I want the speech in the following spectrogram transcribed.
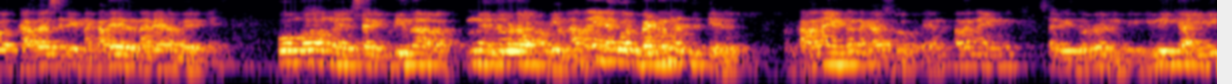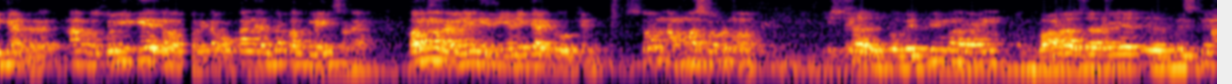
ஒரு கதை சரி நான் கதை நிறைய இடம் போயிருக்கேன். போகும்போது அவங்க சரி இப்படி இருந்தா நல்லா இன்னும் இதோட அப்படின்னா. தான் எனக்கு ஒரு பெட்டர்மெண்ட் தேவை ஒரு கதாநாயகன் நான் கதை சொல்ல போறேன். அந்த கதாநாயகன் சரி இதோட எனக்கு யூனிக்கா யூனிக்கான்றது நான் இப்போ சொல்லிட்டே இருக்கேன் அவர்கிட்ட. உட்காந்த இடத்துல பத்து லைன் சொல்றேன். பதினோரு லைன் இது யூனிக்கா இருக்கு ஓகே ஸோ நம்ம சொல்லணும் அவருக்கு. சார் இப்போ வெற்றிமாறன் பாலா சார் மிஸ்கின்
